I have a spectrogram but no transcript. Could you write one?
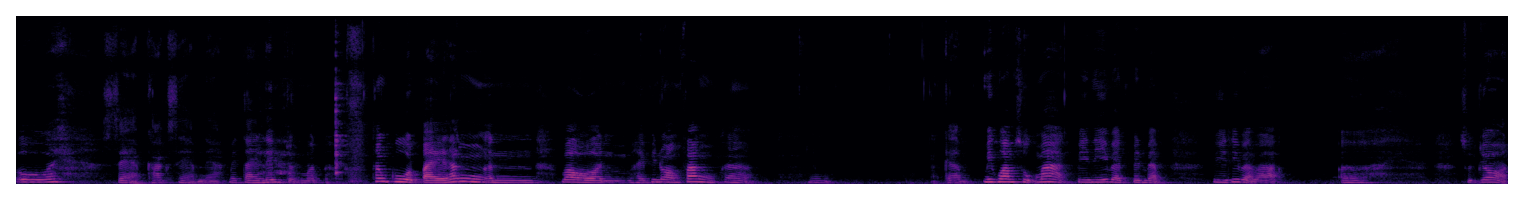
โอ้ยแสบคักแสบเนี่ยไม่ตายเล่มจนหมด ทั้งพูดไปทั้งอันว่าวันให้พี่น้องฟังอ่าอืมกับมีความสุขมาก ปีนี้แบบเป็นแบบปีที่แบบว่า เออสุดยอด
